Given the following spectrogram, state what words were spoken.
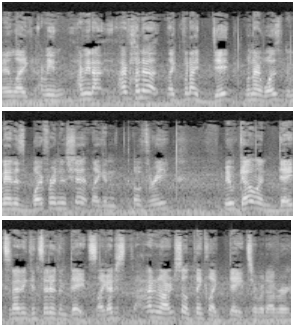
And like, I mean, I mean, I, I've hung out, like when I did, when I was Amanda's boyfriend and shit, like in 03, we would go on dates and I didn't consider them dates. Like I just I don't know, I just don't think like dates or whatever.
